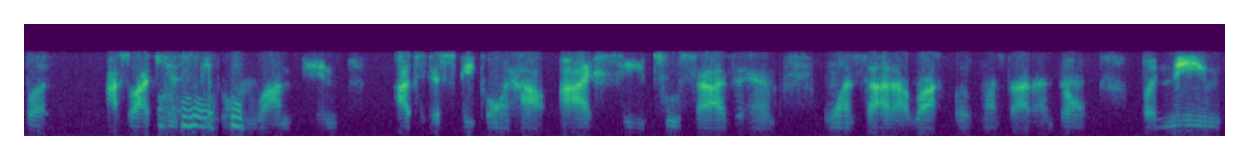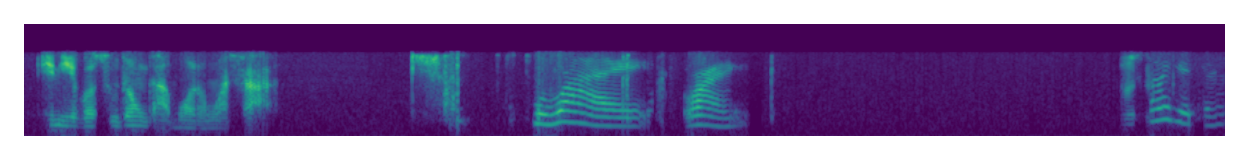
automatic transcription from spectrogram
But I so I can't speak on why I'm in. I could just speak on how I see two sides of him. One side I rock with, one side I don't. But name any of us who don't got more than one side. Right. Right. I get that.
